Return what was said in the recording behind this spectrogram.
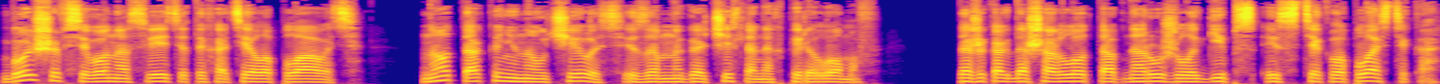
Больше всего на свете ты хотела плавать, но так и не научилась из-за многочисленных переломов. Даже когда Шарлотта обнаружила гипс из стеклопластика,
